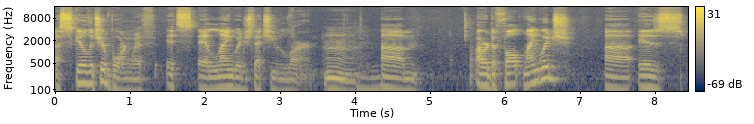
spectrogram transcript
a skill that you're born with it's a language that you learn. Um, our default language uh, is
